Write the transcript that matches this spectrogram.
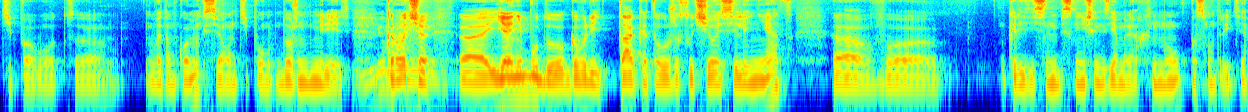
Типа, вот э, в этом комиксе он, типа, должен умереть. Ё-моё. Короче, э, я не буду говорить, так это уже случилось или нет э, в «Кризисе на бесконечных землях». Ну, посмотрите,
